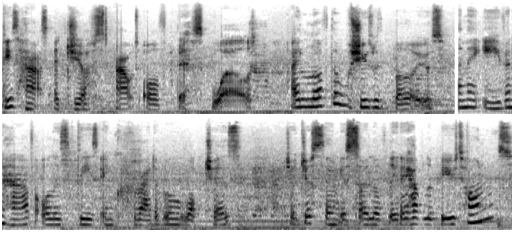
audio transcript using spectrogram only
These hats are just out of this world. I love the shoes with bows. And they even have all of these incredible watches, which I just think is so lovely. They have Louboutins.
